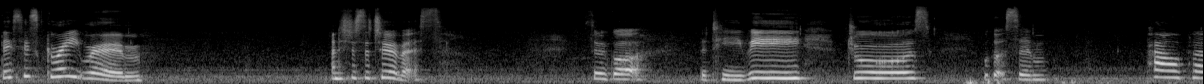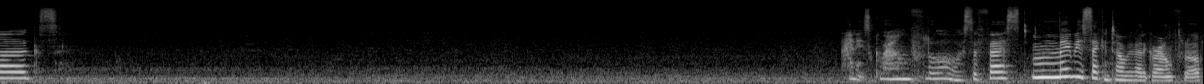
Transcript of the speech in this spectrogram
This is great room. And it's just the two of us. So we've got the TV, drawers, we've got some power plugs. And it's ground floor. It's the first, maybe the second time we've had a ground floor.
